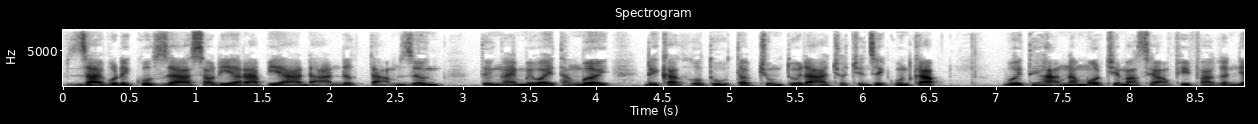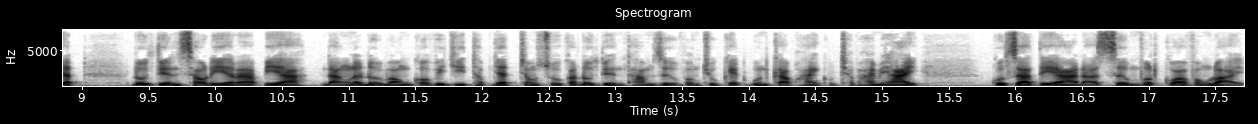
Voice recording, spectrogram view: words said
Giải vô địch quốc gia Saudi Arabia đã được tạm dừng từ ngày 17 tháng 10 để các cầu thủ tập trung tối đa cho chiến dịch World Cup. Với thứ hạng 51 trên bảng xếp hạng FIFA gần nhất, đội tuyển Saudi Arabia đang là đội bóng có vị trí thấp nhất trong số các đội tuyển tham dự vòng chung kết World Cup 2022. Quốc gia Tây Á đã sớm vượt qua vòng loại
